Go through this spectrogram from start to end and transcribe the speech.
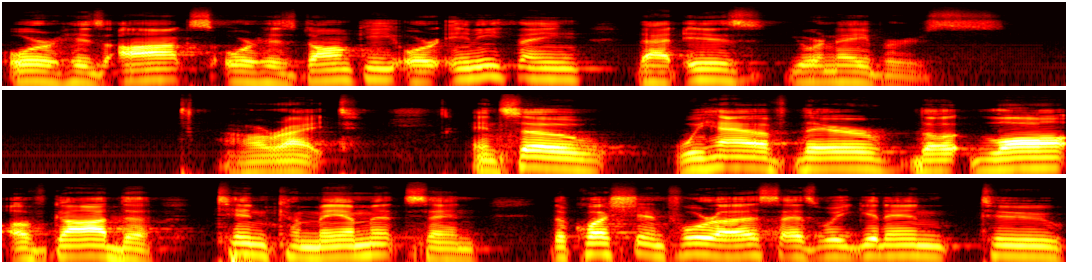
or his ox or his donkey or anything that is your neighbor's. All right. And so we have there the law of God, the Ten Commandments. And the question for us as we get into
